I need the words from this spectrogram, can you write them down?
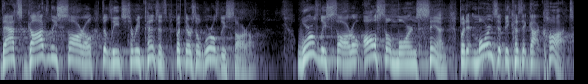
That's godly sorrow that leads to repentance. But there's a worldly sorrow. Worldly sorrow also mourns sin, but it mourns it because it got caught.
